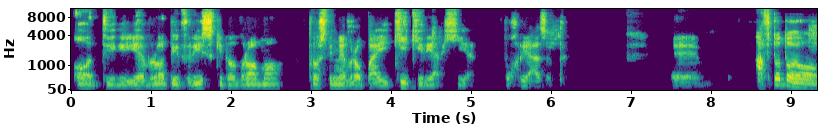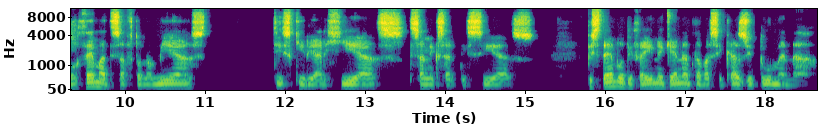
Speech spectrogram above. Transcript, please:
ότι η Ευρώπη βρίσκει το δρόμο προς την ευρωπαϊκή κυριαρχία που χρειάζεται. Ε, αυτό το θέμα της αυτονομίας, της κυριαρχίας, της ανεξαρτησίας, πιστεύω ότι θα είναι και ένα από τα βασικά ζητούμενα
